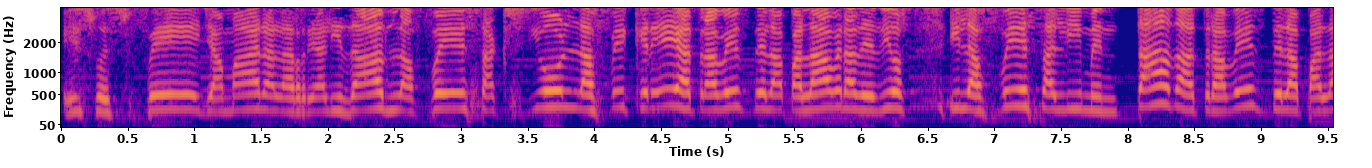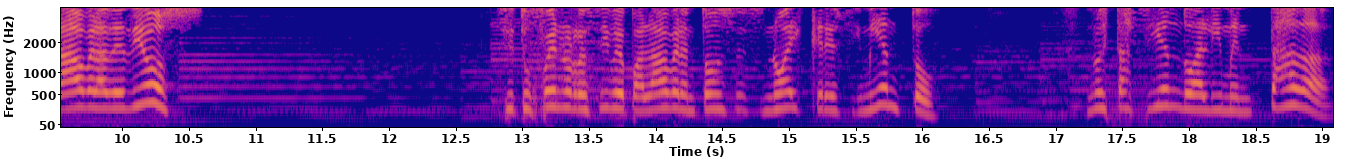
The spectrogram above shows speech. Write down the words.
Eso es fe, llamar a la realidad. La fe es acción. La fe crea a través de la palabra de Dios. Y la fe es alimentada a través de la palabra de Dios. Si tu fe no recibe palabra, entonces no hay crecimiento. No está siendo alimentada.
